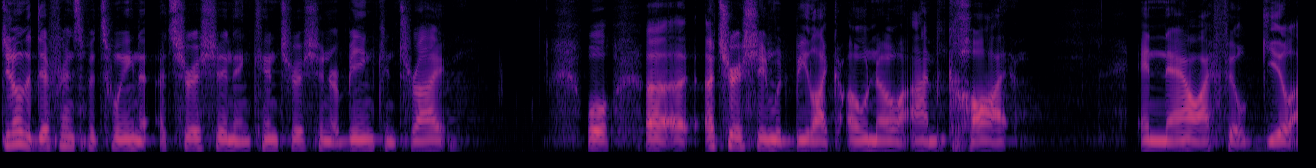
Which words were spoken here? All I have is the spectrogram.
Do you know the difference between attrition and contrition or being contrite? Well, uh, attrition would be like, oh no, I'm caught and now I feel guilt.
